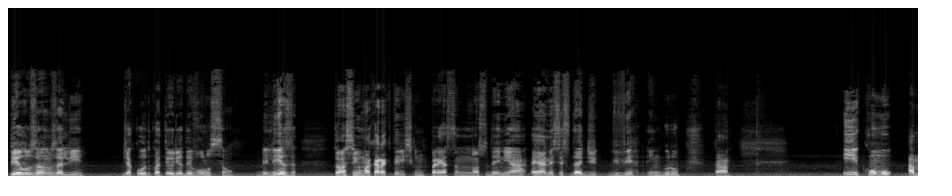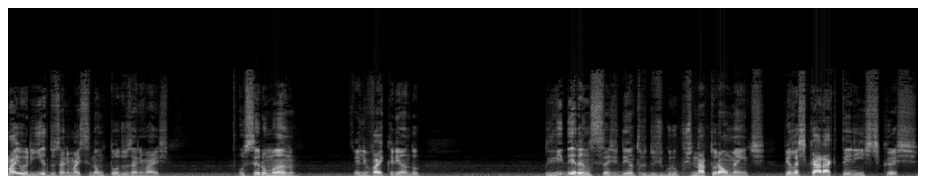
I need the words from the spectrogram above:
pelos anos ali, de acordo com a teoria da evolução. Beleza? Então, assim, uma característica impressa no nosso DNA é a necessidade de viver em grupos, tá? E como a maioria dos animais, se não todos os animais, o ser humano, ele vai criando lideranças dentro dos grupos naturalmente, pelas características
